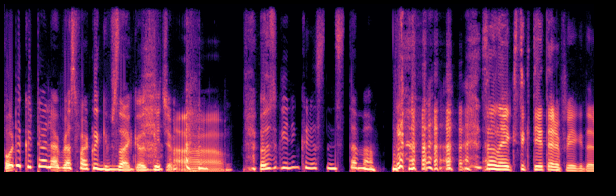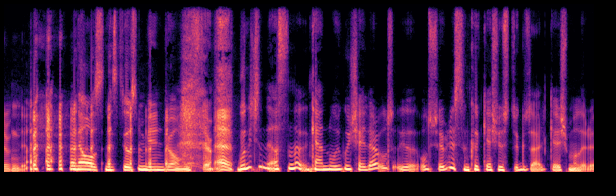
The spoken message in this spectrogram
Orada kriterler biraz farklı gibi sanki Özgeciğim. Özge'nin kırılsın istemem. Sana eksik diye terapiye giderim diye. ne olsun istiyorsun birinci olmak istiyorum. Evet. Bunun için aslında kendine uygun şeyler oluşturabilirsin. 40 yaş üstü güzellik yarışmaları.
